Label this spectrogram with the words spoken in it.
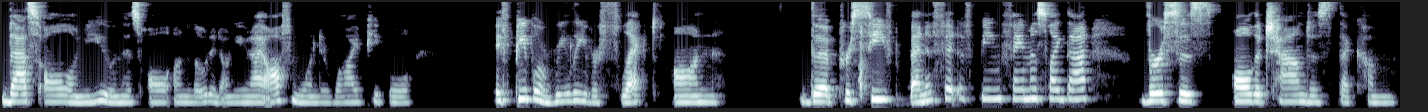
That's all on you and that's all unloaded on you. And I often wonder why people, if people really reflect on the perceived benefit of being famous like that versus all the challenges that come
